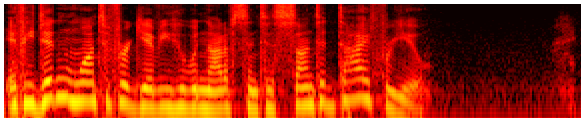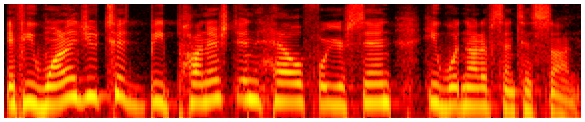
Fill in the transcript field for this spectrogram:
If He didn't want to forgive you, He would not have sent His Son to die for you. If He wanted you to be punished in hell for your sin, He would not have sent His Son.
